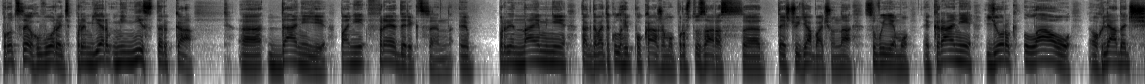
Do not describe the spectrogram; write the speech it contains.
Про це говорить прем'єр-міністерка е, Данії пані Фредеріксен. Е, Принаймні, так, давайте колеги покажемо просто зараз е, те, що я бачу на своєму екрані. Йорк Лау, оглядач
